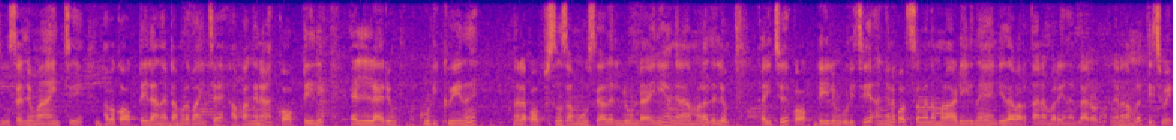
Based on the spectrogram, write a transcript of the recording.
ജ്യൂസ് എല്ലാം വാങ്ങിച്ച് അപ്പോൾ കോക്ടെയിലാണ് കേട്ടോ നമ്മൾ വാങ്ങിച്ചത് അപ്പോൾ അങ്ങനെ കോക്ടെയിൽ എല്ലാവരും കുടിക്കുകയെന്ന് നല്ല പപ്സും സമൂസ അതെല്ലാം ഉണ്ടായിന്. അങ്ങനെ നമ്മളതെല്ലാം കഴിച്ച് കോക്ടെയിലും കുടിച്ച് അങ്ങനെ കുറച്ച് സമയം നമ്മൾ ആടി ഇരുന്ന് ആന്റി ഇതാ വർത്താനം പറയുന്ന എല്ലാവരോടും അങ്ങനെ നമ്മൾ തിരിച്ചു പോയി.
